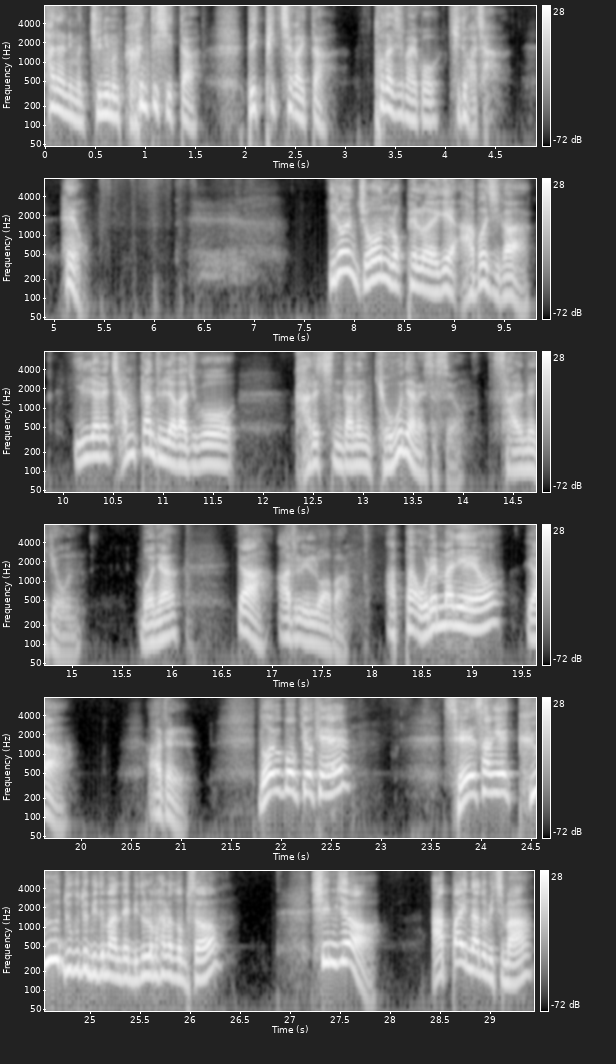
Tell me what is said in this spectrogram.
하나님은, 주님은 큰 뜻이 있다. big picture가 있다. 토달지 말고 기도하자. 해요. 이런 존 록펠러에게 아버지가 1년에 잠깐 들려가지고 가르친다는 교훈이 하나 있었어요. 삶의 교훈. 뭐냐? 야, 아들 일로 와봐. 아빠 오랜만이에요. 야, 아들. 너 이거 꼭 기억해. 세상에 그 누구도 믿으면 안 돼. 믿을 놈 하나도 없어. 심지어 아빠인 나도 믿지 마.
